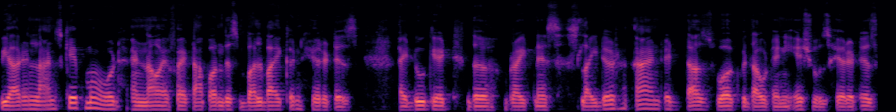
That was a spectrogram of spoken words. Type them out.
We are in landscape mode and now if I tap on this bulb icon here it is. I do get the brightness slider and it does work without any issues. Here it is.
